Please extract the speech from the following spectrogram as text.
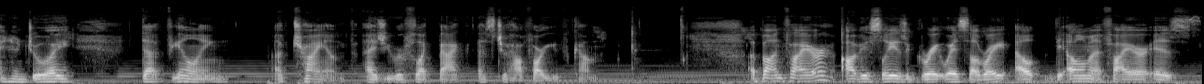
and enjoy that feeling of triumph as you reflect back as to how far you've come. A bonfire, obviously, is a great way to celebrate. El- the element of fire is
